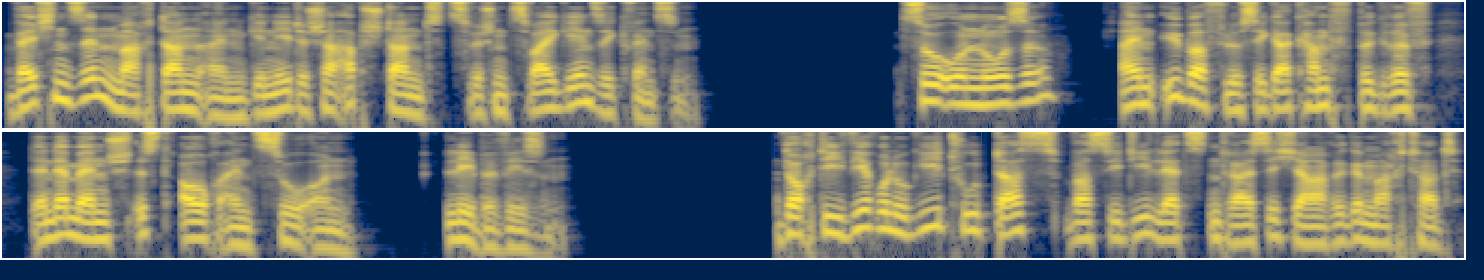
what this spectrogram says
Welchen Sinn macht dann ein genetischer Abstand zwischen zwei Gensequenzen? Zoonose? Ein überflüssiger Kampfbegriff, denn der Mensch ist auch ein Zoon, Lebewesen. Doch die Virologie tut das, was sie die letzten 30 Jahre gemacht hat.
